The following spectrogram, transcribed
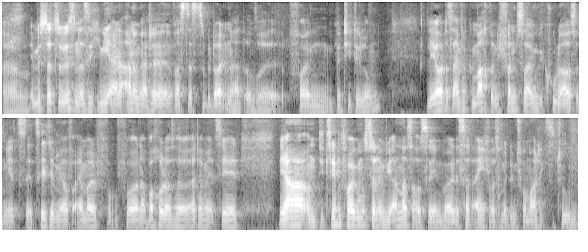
Sondern, ähm, Ihr müsst dazu wissen, dass ich nie eine Ahnung hatte, was das zu bedeuten hat, unsere Folgenbetitelung. Leo hat das einfach gemacht und ich fand es sah irgendwie cool aus und jetzt erzählt er mir auf einmal vor, vor einer Woche oder so, hat er mir erzählt, ja, und die zehnte Folge muss dann irgendwie anders aussehen, weil das hat eigentlich was mit Informatik zu tun.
